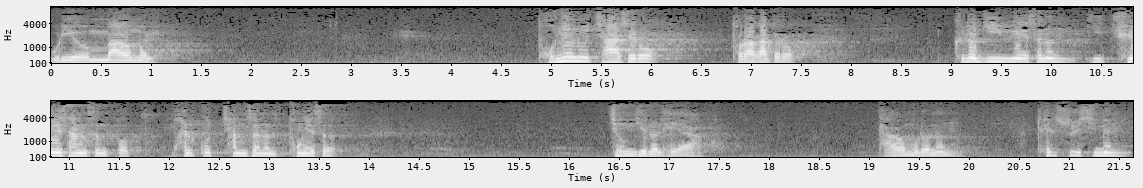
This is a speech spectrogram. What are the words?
우리의 마음을 본연의 자세로 돌아가도록 그러기 위해서는 이 최상승법 활구참선을 통해서 정진을 해야 하고 다음으로는 될 수 있으면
